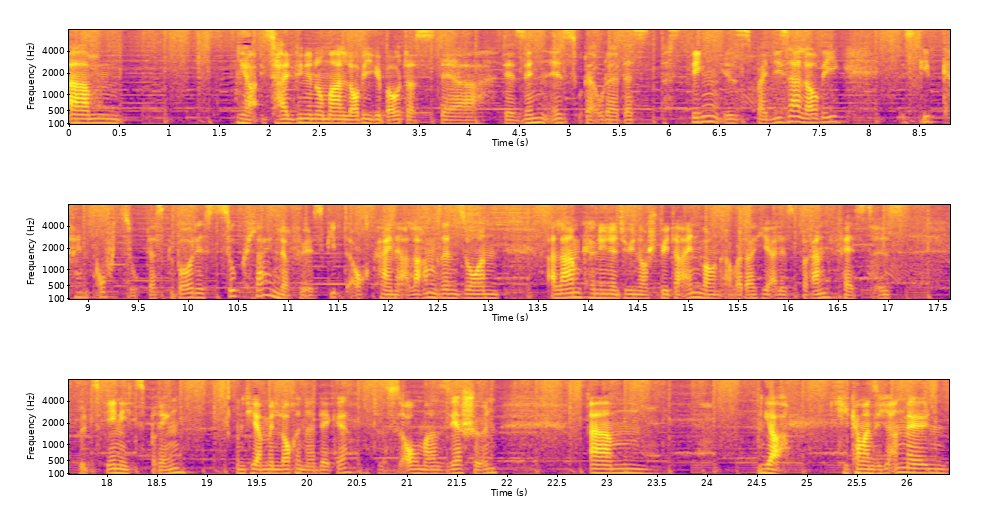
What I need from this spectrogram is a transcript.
Ähm, ja, ist halt wie eine normale Lobby gebaut, dass der, der Sinn ist oder, oder das, das Ding ist bei dieser Lobby, es gibt keinen Aufzug. Das Gebäude ist zu klein dafür. Es gibt auch keine Alarmsensoren. Alarm können die natürlich noch später einbauen, aber da hier alles brandfest ist, wird es eh nichts bringen. Und hier haben wir ein Loch in der Decke. Das ist auch mal sehr schön. Ähm, ja, hier kann man sich anmelden.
